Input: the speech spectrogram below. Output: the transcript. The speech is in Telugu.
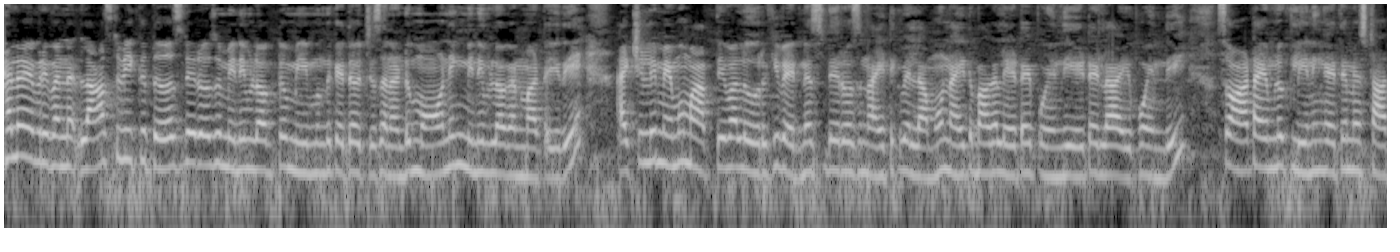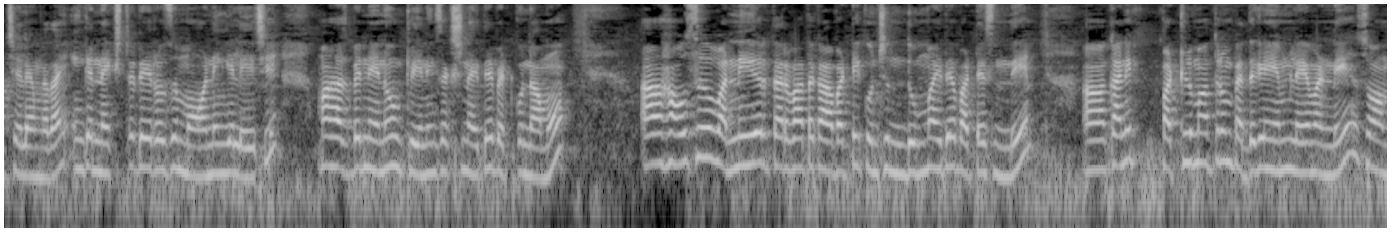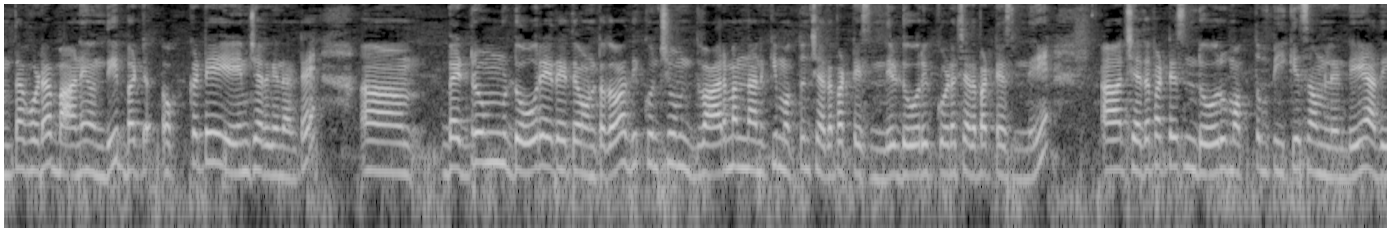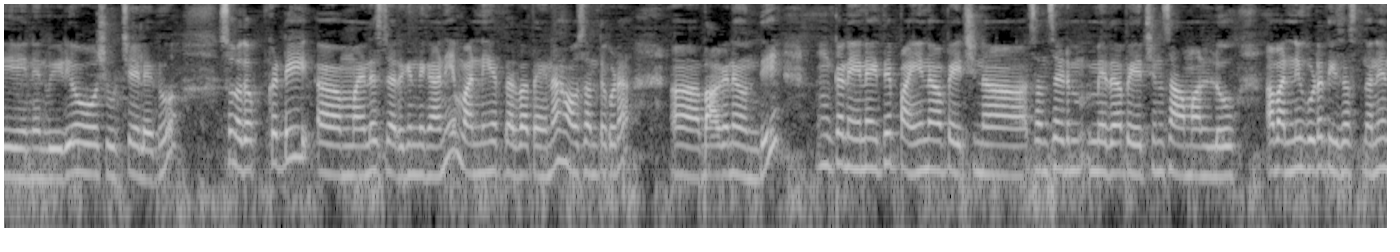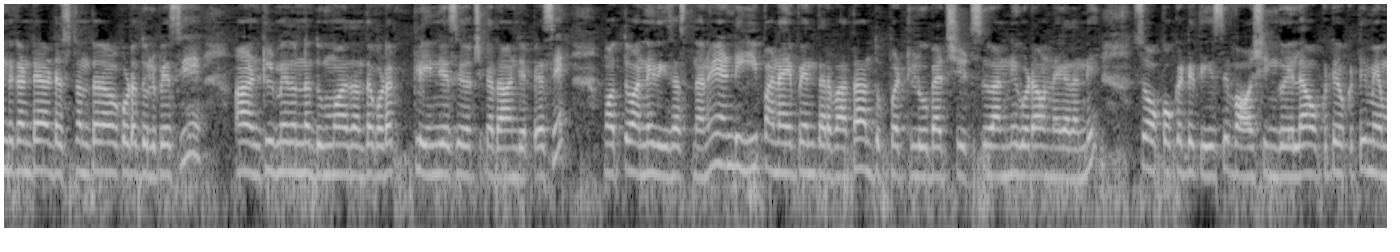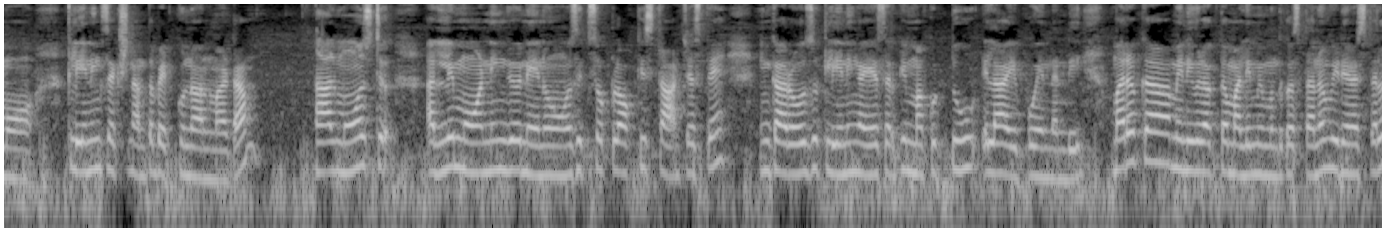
Hello everyone last week Thursday రోజు మినీ వ్లాగ్తో మీ ముందుకైతే వచ్చేసానండి. మార్నింగ్ మినీ వ్లాగ్ అనమాట ఇది. యాక్చువల్లీ మేము మా అత్తయ్య వాళ్ళ ఊరికి వెడ్నెస్డే రోజు నైట్కి వెళ్ళాము. నైట్ బాగా లేట్ అయిపోయింది. ఎయిట్ ఇలా అయిపోయింది. సో ఆ టైంలో క్లీనింగ్ అయితే మేము స్టార్ట్ చేయలేము కదా. ఇంకా నెక్స్ట్ డే రోజు మార్నింగే లేచి మా హస్బెండ్ నేను క్లీనింగ్ సెక్షన్ అయితే పెట్టుకున్నాము. ఆ హౌస్ వన్ ఇయర్ తర్వాత కాబట్టి కొంచెం దుమ్ము అయితే పట్టేసింది. కానీ పట్లు మాత్రం పెద్దగా ఏం లేవండి. సో అంతా కూడా బాగానే ఉంది. బట్ ఒక్కటే ఏం జరిగిందంటే బెడ్రూమ్ డోర్ ఏదైతే ఉంటుందో అది కొంచెం ద్వారమందానికి మొత్తం చెదపట్టేసింది డోర్కి కూడా చెదపట్టేసింది ఆ చెద పట్టేసిన డోరు మొత్తం పీకేసాంలేండి. అది నేను వీడియో షూట్ చేయలేదు. సో అదొక్కటి మైనస్ జరిగింది కానీ వన్ ఇయర్ తర్వాత అయినా హౌస్ అంతా కూడా బాగానే ఉంది. ఇంకా నేనైతే పైన పేర్చిన సన్సైడ్ మీద పేర్చిన సామాన్లు అవన్నీ కూడా తీసేస్తున్నాను. ఎందుకంటే ఆ డస్ట్ అంతా కూడా దులిపేసి ఆ అంట్ల మీద ఉన్న దుమ్ము అదంతా కూడా క్లీన్ చేసేయచ్చు కదా అని చెప్పేసి మొత్తం అన్నీ తీసేస్తున్నాను. అండ్ ఈ పని అయిపోయిన తర్వాత దుప్పట్లు బెడ్షీట్స్ అన్నీ కూడా ఉన్నాయి కదండి. సో ఒక్కొక్కటి తీసి వాషింగ్ ఇలా ఒకటి ఒకటి మేము క్లీనింగ్ సెక్షన్ అంతా పెట్టుకున్నాం అనమాట ఆల్మోస్ట్ అర్లీ మార్నింగ్ నేను సిక్స్ ఓ క్లాక్కి స్టార్ట్ చేస్తే ఇంకా ఆ రోజు క్లీనింగ్ అయ్యేసరికి మాకు టూ ఇలా అయిపోయిందండి. మరొక మినీ వ్లాగ్తో మళ్ళీ మీ ముందుకు వస్తాను. వీడియో నచ్చితే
